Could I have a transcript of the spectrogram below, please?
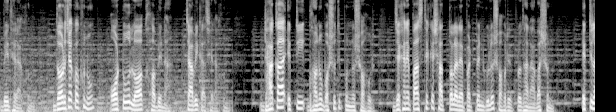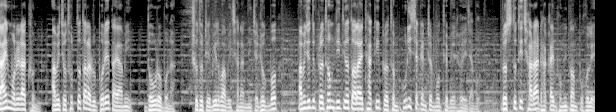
বেঁধে রাখুন। দরজা কখনো অটো লক হবে না, চাবি কাছে রাখুন। ঢাকা একটি ঘন বসতিপূর্ণ শহর, যেখানে পাঁচ থেকে সাততলার অ্যাপার্টমেন্টগুলো শহরের প্রধান আবাসন। একটি লাইন মনে রাখুন আমি চতুর্থ তলার উপরে, তাই আমি দৌড়ব না। শুধু টেবিল বা বিছানার নিচে ঢুকব। আমি যদি প্রথম, দ্বিতীয় তলায় থাকি, প্রথম কুড়ি সেকেন্ডের মধ্যে বের হয়ে যাব। প্রস্তুতি ছাড়া ঢাকায় ভূমিকম্প হলে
